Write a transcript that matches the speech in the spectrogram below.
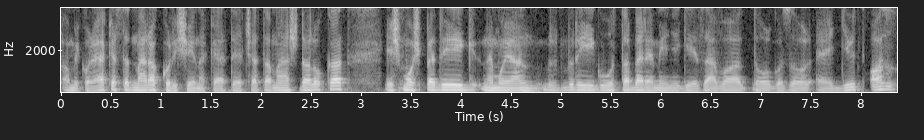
amikor elkezdted, már akkor is énekeltél Csetamás dalokat, és most pedig nem olyan régóta Bereményi Gézával dolgozol együtt. Az,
